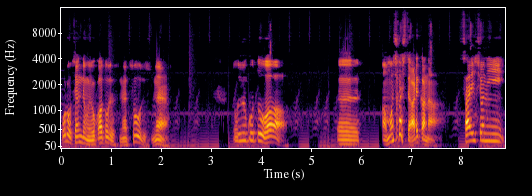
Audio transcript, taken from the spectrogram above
フォローせんでもよかとですね。そうですね。ということは、えー、あ、もしかしてあれかな。最初に、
